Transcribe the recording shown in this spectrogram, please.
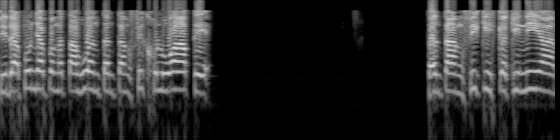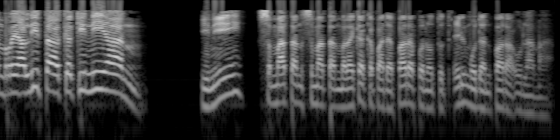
tidak punya pengetahuan tentang fikhul waqi', tentang fikih kekinian, realita kekinian. Ini sematan-sematan mereka kepada para penuntut ilmu dan para ulama.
